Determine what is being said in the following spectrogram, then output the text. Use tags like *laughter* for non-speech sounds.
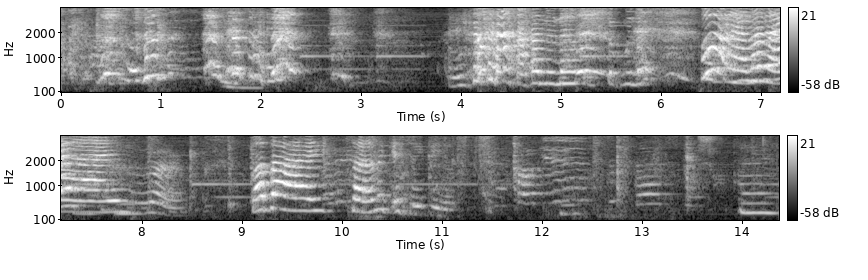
ano na, tap mo na. Bye! Bye-bye! Sana nag-enjoy kayo.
